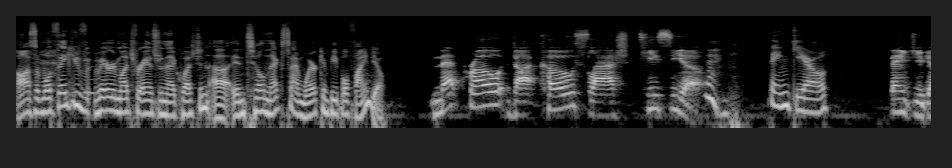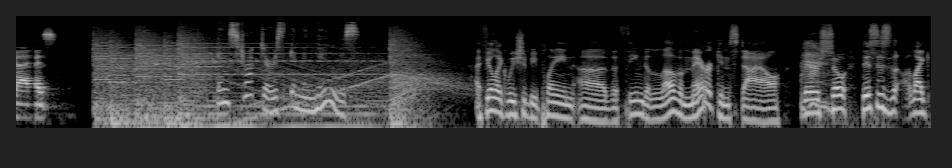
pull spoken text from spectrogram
Awesome. Well, thank you very much for answering that question. Uh, until next time, where can people find you? metpro.co slash TCO. Thank you. Thank you guys. Instructors in the news. I feel like we should be playing uh, the theme to Love American Style. They're so. This is the, like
